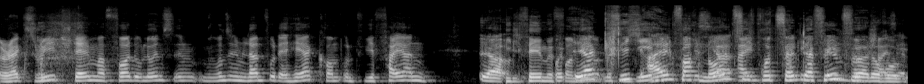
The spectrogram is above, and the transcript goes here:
Rex Reed, stell dir mal vor, du wohnst in, wohnst in einem Land, wo der herkommt und wir feiern ja, die Filme von und er und kriegt einfach 90% der Filmförderung.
